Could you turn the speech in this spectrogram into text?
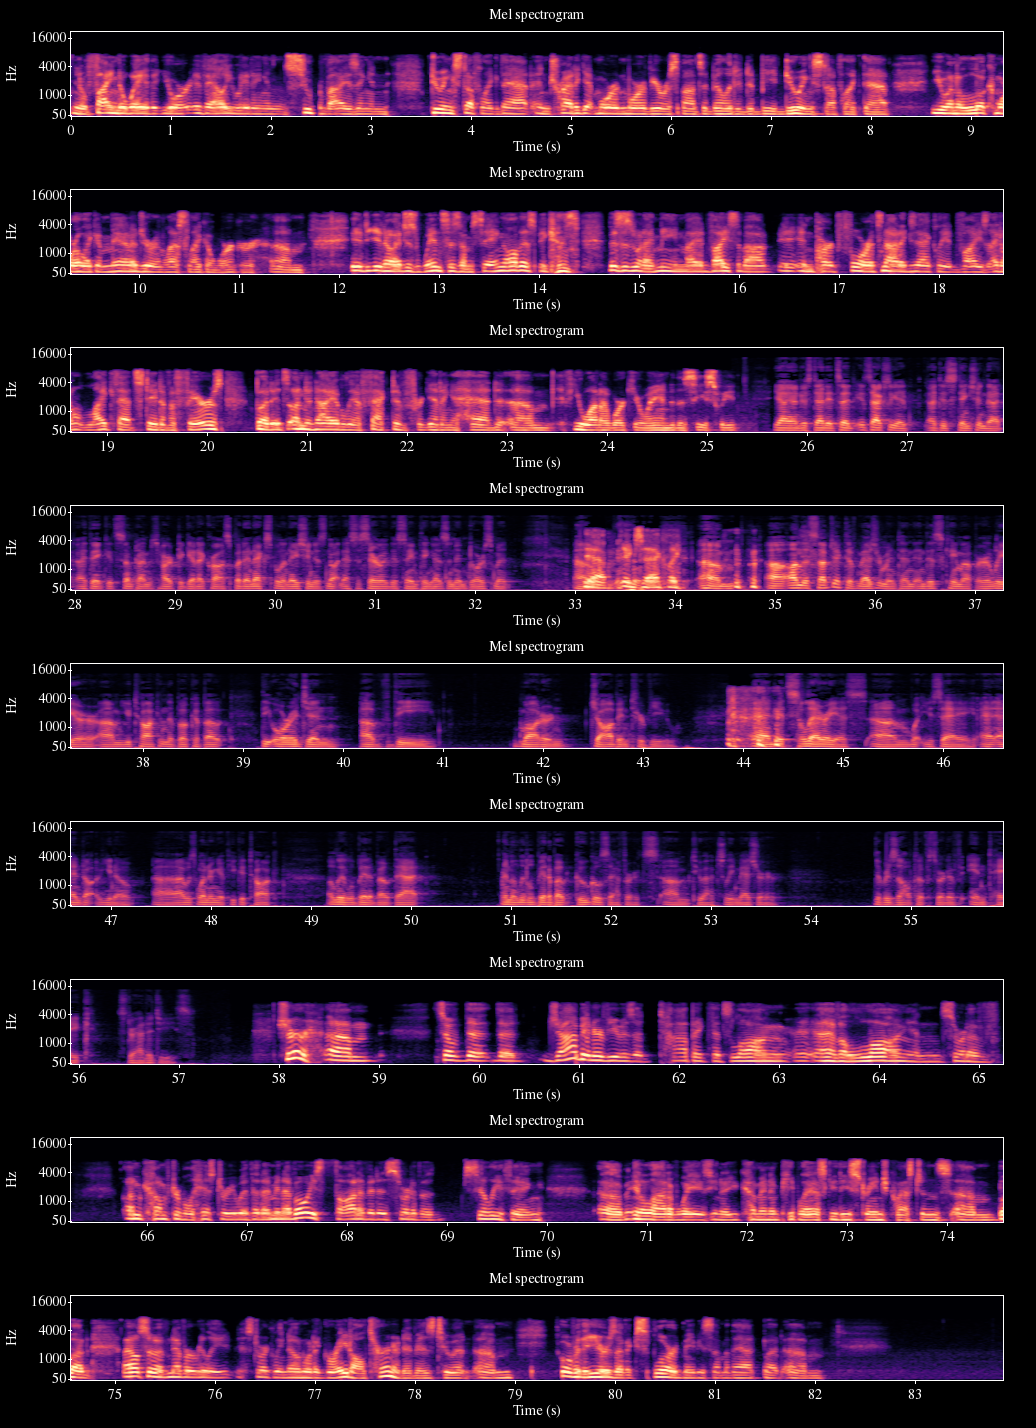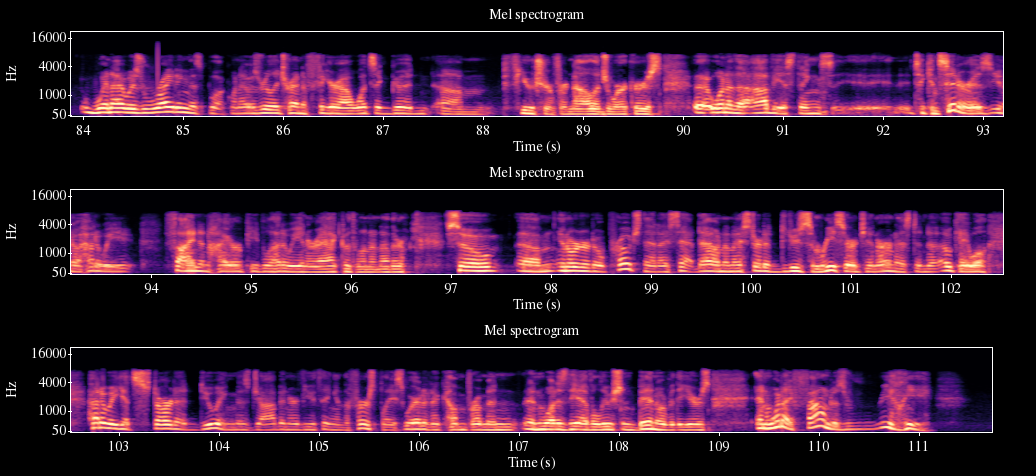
you know find a way that you're evaluating and supervising and doing stuff like that and try to get more and more of your responsibility to be doing stuff like that you want to look more like a manager and less like a worker. Um, it you know i just wince as i'm saying all this because this is what i mean. My advice about in part four it's not exactly advice. I don't like that state of affairs but it's undeniably effective for getting ahead um, if you want to work your way into the c suite yeah, I understand. It's a it's actually a, a, distinction that I think it's sometimes hard to get across. But an explanation is not necessarily the same thing as an endorsement. Um, yeah, exactly. um, uh, on the subject of measurement, and, and this came up earlier, um, you talk in the book about the origin of the modern job interview, and it's hilarious um, what you say. And, and uh, you know, uh, I was wondering if you could talk a little bit about that, and a little bit about Google's efforts um, to actually measure the result of sort of intake strategies? Sure. Um, so the the job interview is a topic that's long. I have a long and sort of uncomfortable history with it. I mean, I've always thought of it as sort of a silly thing. Um, in a lot of ways, you know, you come in and people ask you these strange questions. Um, but I also have never really historically known what a great alternative is to it. Um, over the years, I've explored maybe some of that, but um, when I was writing this book, when I was really trying to figure out what's a good um, future for knowledge workers, uh, one of the obvious things uh, to consider is, you know, how do we find and hire people? How do we interact with one another? So, um, in order to approach that, I sat down and I started to do some research in earnest into, okay, well, how do we get started doing this job interview thing in the first place? Where did it come from, and and what has the evolution been over the years? And what I found was really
